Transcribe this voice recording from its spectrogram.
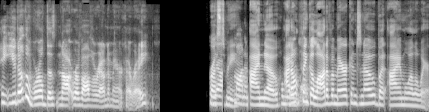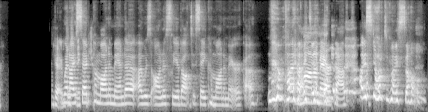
Hey, you know the world does not revolve around America, right? Trust yeah, me. On, I know. Amanda. I don't think a lot of Americans know, but I am well aware. Okay. When I said sure. "Come on, Amanda," I was honestly about to say "Come on, America," but Come I on, America. I stopped myself.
